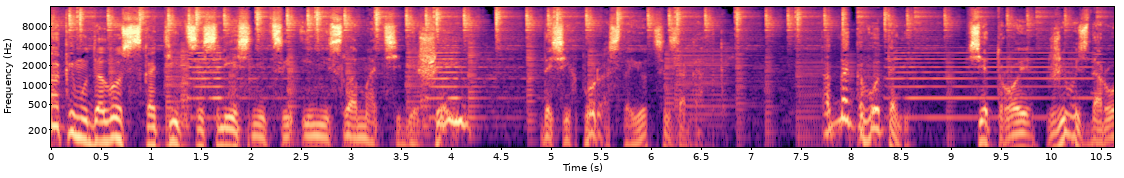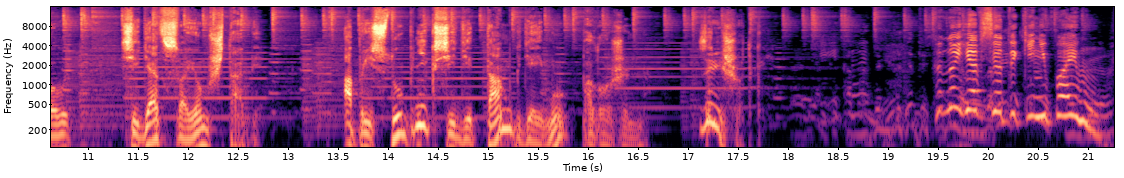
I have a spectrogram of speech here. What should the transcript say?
Как им удалось скатиться с лестницы и не сломать себе шею, до сих пор остается загадкой. Однако вот они, все трое, живы-здоровы, сидят в своем штабе. А преступник сидит там, где ему положено, за решеткой. Но я все-таки не пойму,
